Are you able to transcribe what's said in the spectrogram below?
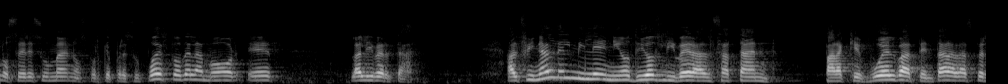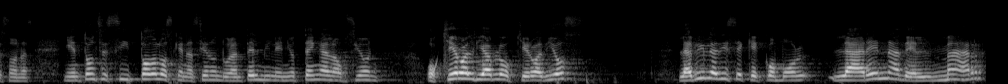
los, seres humanos, porque el presupuesto del amor es la libertad. Al final del milenio, Dios libera al Satán para que vuelva a atentar a las personas. Y entonces sí, todos los que nacieron durante el milenio tengan la opción, o quiero al diablo o quiero a Dios. La Biblia dice que como la arena del mar,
